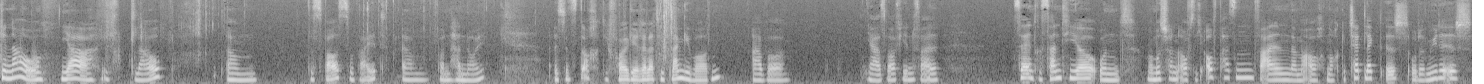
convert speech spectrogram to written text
Genau, ja, ich glaube, ähm, das war es soweit ähm, von Hanoi. Ist jetzt doch die Folge relativ lang geworden, aber ja, es war auf jeden Fall sehr interessant hier und man muss schon auf sich aufpassen, vor allem wenn man auch noch gechatlaggt ist oder müde ist,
